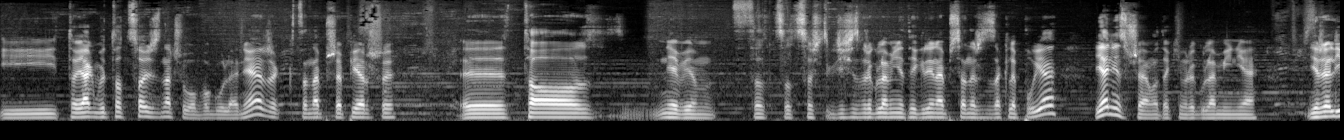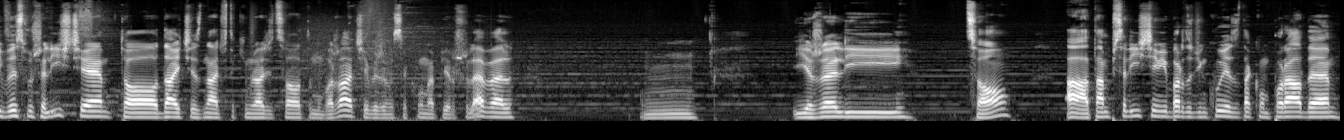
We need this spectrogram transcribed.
i to jakby to coś znaczyło w ogóle, nie? Że kto napisze pierwszy, yy, to nie wiem, to, to coś gdzieś jest w regulaminie tej gry napisane, że zaklepuje. Ja nie słyszałem o takim regulaminie. Jeżeli wy słyszeliście, to dajcie znać w takim razie, co o tym uważacie. Bierzemy sekundę na pierwszy level. Mm. Jeżeli... Co? A, tam pisaliście mi, bardzo dziękuję za taką poradę,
